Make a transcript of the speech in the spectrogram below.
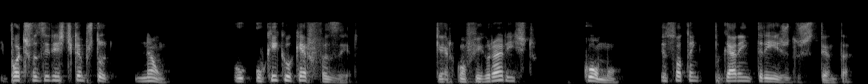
e podes fazer estes campos todos. Não. O, o que é que eu quero fazer? Quero configurar isto. Como? Eu só tenho que pegar em 3 dos 70.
